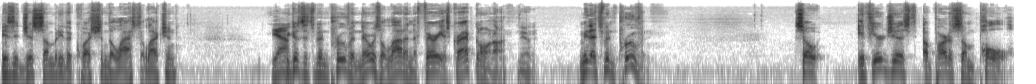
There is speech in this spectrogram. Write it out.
Is it just somebody that questioned the last election? Yeah. Because it's been proven there was a lot of nefarious crap going on. Yeah. I mean, that's been proven. So if you're just a part of some poll,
